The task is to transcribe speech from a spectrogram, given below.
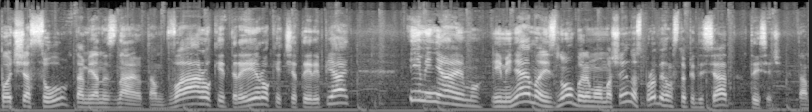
по часу, там я не знаю, там 2 роки, 3 роки, 4-5. І міняємо. І міняємо, і знову беремо машину з пробігом 150 тисяч там,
